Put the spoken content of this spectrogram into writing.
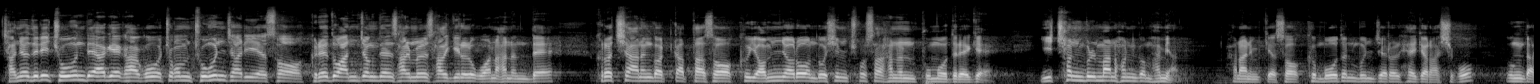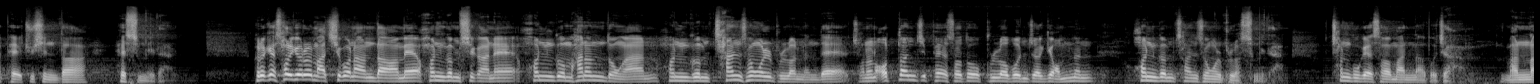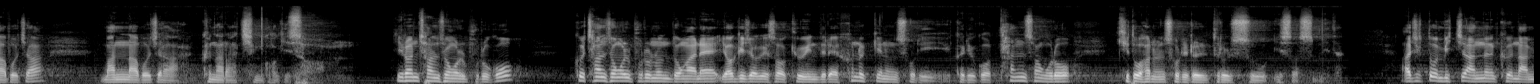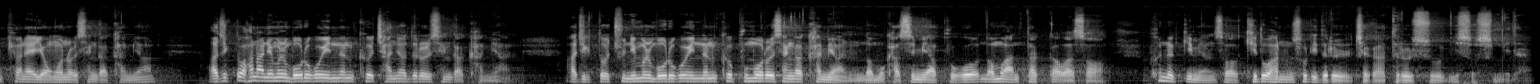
자녀들이 좋은 대학에 가고 조금 좋은 자리에서 그래도 안정된 삶을 살기를 원하는데 그렇지 않은 것 같아서 그 염려로 노심초사하는 부모들에게 2천불만 헌금하면 하나님께서 그 모든 문제를 해결하시고 응답해 주신다 했습니다. 그렇게 설교를 마치고 난 다음에 헌금 시간에 헌금하는 동안 헌금 찬송을 불렀는데 저는 어떤 집회에서도 불러본 적이 없는 헌금 찬송을 불렀습니다. 천국에서 만나보자, 만나보자, 만나보자, 그날 아침 거기서. 이런 찬송을 부르고 그 찬송을 부르는 동안에 여기저기서 교인들의 흐느끼는 소리, 그리고 탄성으로 기도하는 소리를 들을 수 있었습니다. 아직도 믿지 않는 그 남편의 영혼을 생각하면 아직도 하나님을 모르고 있는 그 자녀들을 생각하면 아직도 주님을 모르고 있는 그 부모를 생각하면 너무 가슴이 아프고 너무 안타까워서 흐느끼면서 기도하는 소리들을 제가 들을 수 있었습니다.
